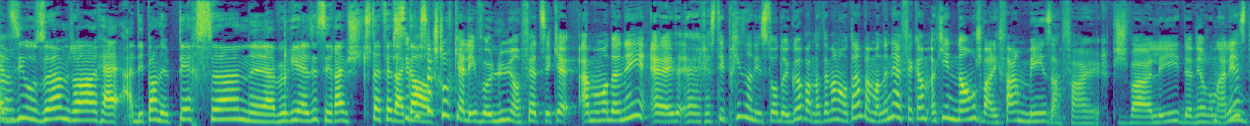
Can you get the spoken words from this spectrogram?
elle dit aux hommes, genre, elle, elle dépend de personne, elle veut réaliser ses rêves. Je suis tout à fait d'accord. Ça que je trouve qu'elle évolue, en fait. C'est qu'à un moment donné, elle, elle est restée prise dans des histoires de gars pendant tellement longtemps, puis à un moment donné, elle fait comme, OK, non, je vais aller faire mes affaires, puis je vais aller devenir journaliste.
